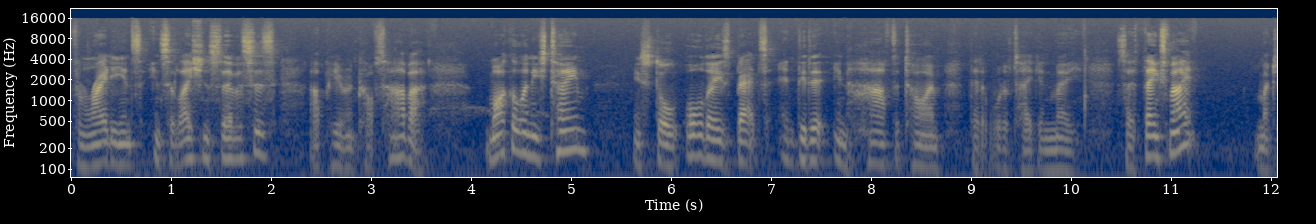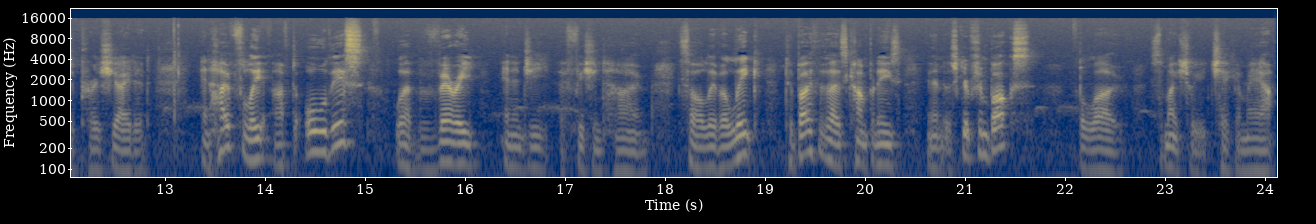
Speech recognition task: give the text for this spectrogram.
from Radiance Insulation Services up here in Coffs Harbour. Michael and his team installed all these batts and did it in half the time that it would have taken me. So thanks mate, much appreciated. And hopefully after all this, we'll have a very energy efficient home. So I'll leave a link to both of those companies in the description box below. So make sure you check them out.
